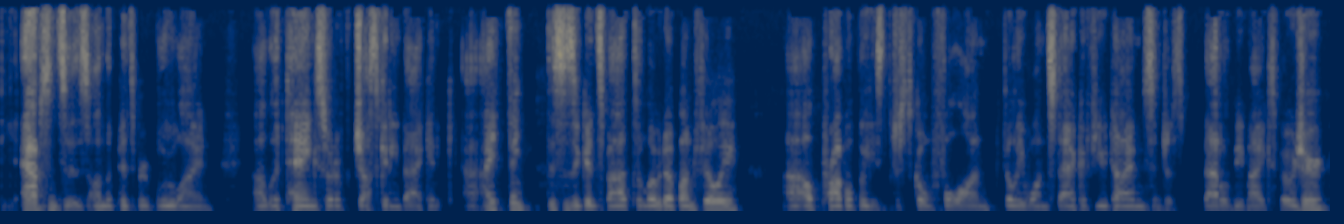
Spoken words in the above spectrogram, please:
the absences on the Pittsburgh blue line, uh, Letang sort of just getting back, and I think this is a good spot to load up on Philly. Uh, I'll probably just go full on Philly one stack a few times, and just that'll be my exposure.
